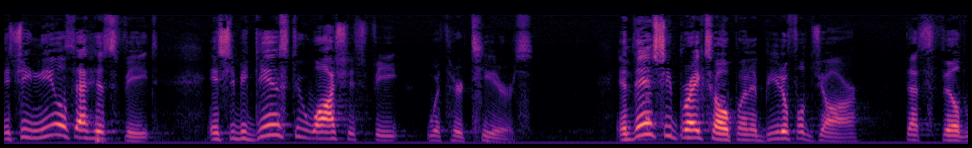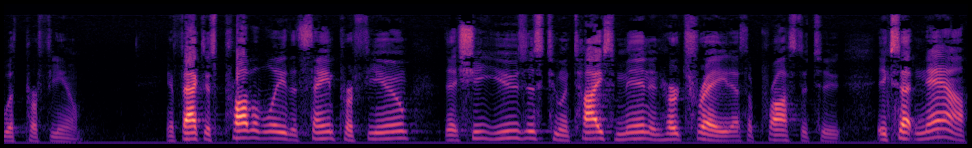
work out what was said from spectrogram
and she kneels at his feet, and she begins to wash his feet with her tears. And then she breaks open a beautiful jar that's filled with perfume. In fact, it's probably the same perfume that she uses to entice men in her trade as a prostitute. Except now,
